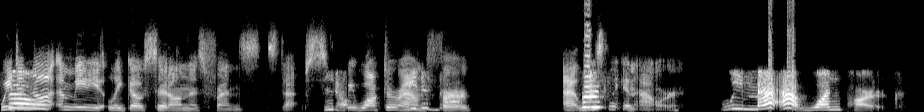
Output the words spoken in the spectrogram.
We did not immediately go sit on this friend's steps. No, we walked around not. for at First- least like an hour. We met at one park,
